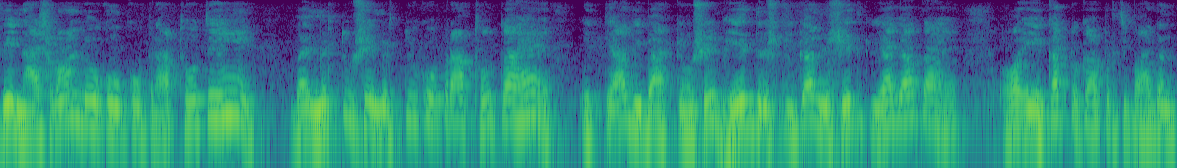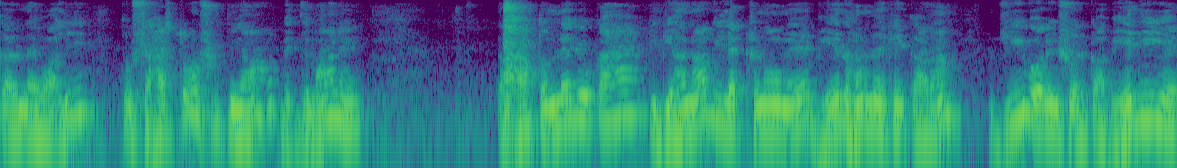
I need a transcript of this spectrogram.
वे नाशवान लोगों को प्राप्त होते हैं वह मृत्यु से मृत्यु को प्राप्त होता है। इत्यादि वाक्यों से भेद दृष्टि का निषेध किया जाता है और एकत्व का प्रतिपादन करने वाली तो शास्त्रों श्रुतियाँ विद्यमान हैं। तथा तुमने जो कहा कि ज्ञानादि लक्षणों में भेद होने के कारण जीव और ईश्वर का भेद ही है,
